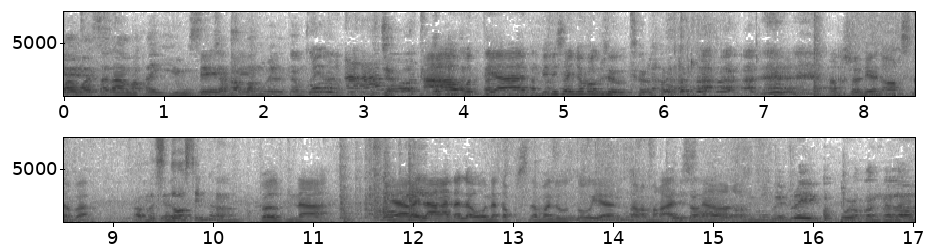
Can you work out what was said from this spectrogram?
Pangwal salama kay Hindi, at saka pang welcome kay Ate. Charot. Aabot yan. Bilisan nyo magluto. Actually, ano oras na ba? Alas 12 na. 12 na. Kaya kailangan alauna tapos na maluto yan para makaalis na ako. may break. 4 o'clock na lang.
